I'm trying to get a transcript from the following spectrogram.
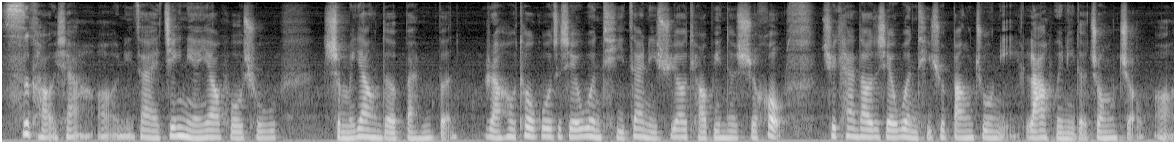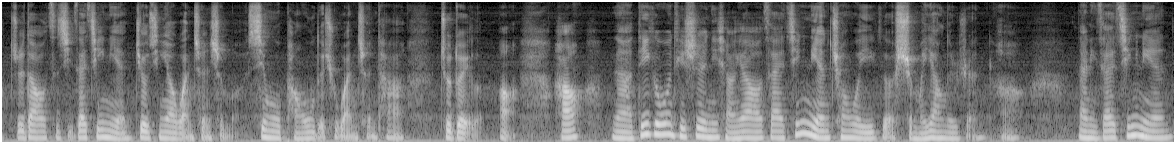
思考一下哦，你在今年要活出什么样的版本？然后透过这些问题，在你需要调频的时候，去看到这些问题，去帮助你拉回你的中轴啊，知道自己在今年究竟要完成什么，心无旁骛的去完成它就对了啊。好，那第一个问题是你想要在今年成为一个什么样的人啊？那你在今年，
